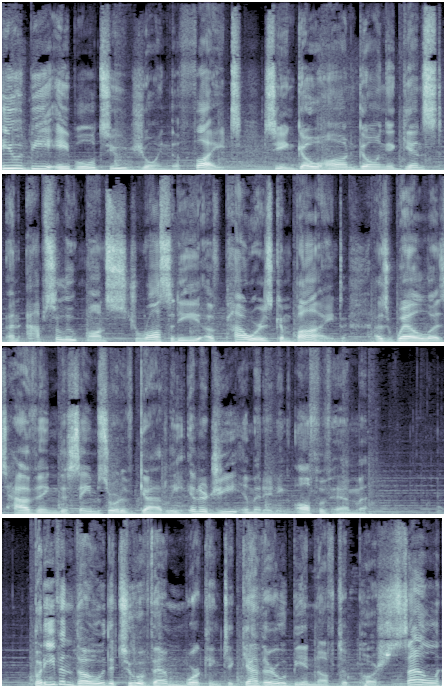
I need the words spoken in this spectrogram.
he would be able to join the fight. Seeing Gohan going against an absolute monstrosity of powers combined, as well as having the same sort of godly energy emanating off of him. But even though the two of them working together would be enough to push Cell,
